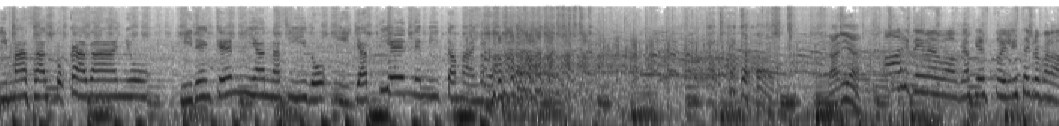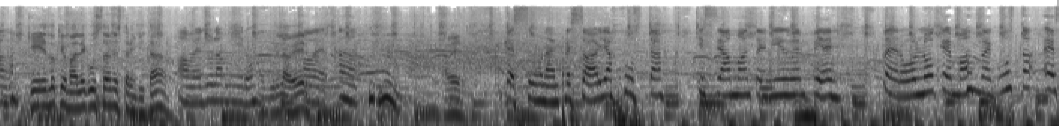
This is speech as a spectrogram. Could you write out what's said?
y más alto cada año. Miren que me ha nacido y ya tiene mi tamaño. Dania, Ay, dime, mami, aquí estoy lista y preparada. ¿qué es lo que más le gusta de nuestra invitada? A ver, yo la miro. Mírela a ver. A ver, ajá. A ver. que es una empresaria justa y se ha mantenido en pie. Pero lo que más me gusta es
